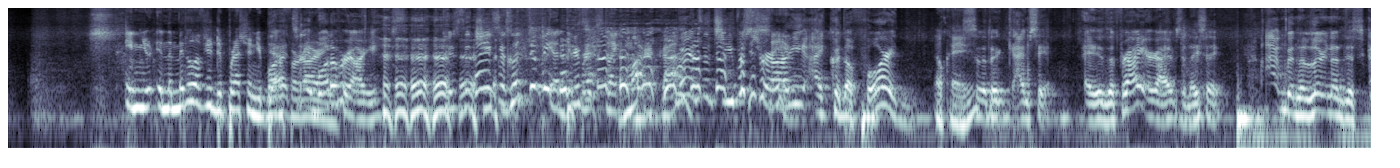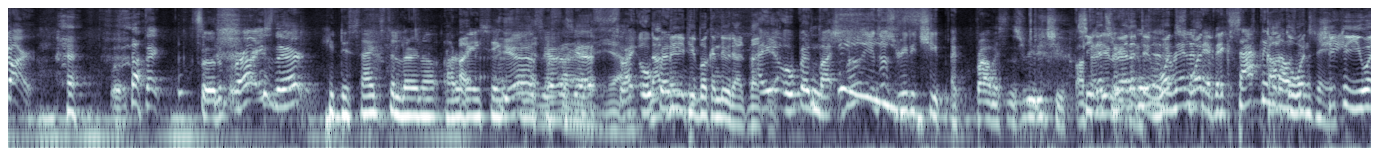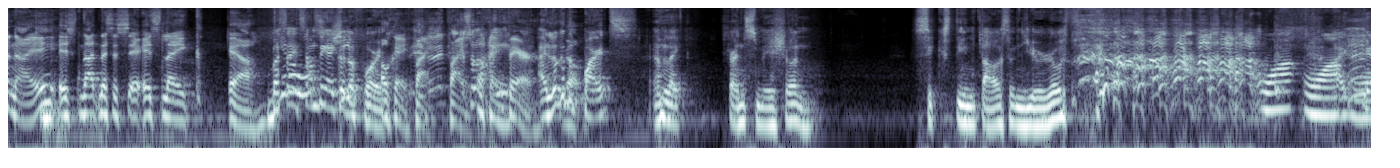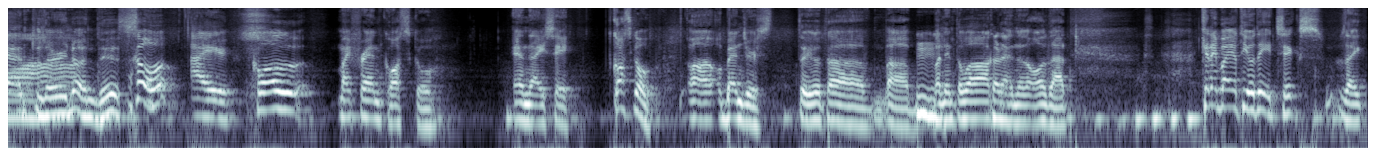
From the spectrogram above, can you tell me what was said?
In your in the middle of your depression, you bought Yeah, a Ferrari. I bought a Ferrari. it's the It's cheapest. good to be a depressed like Mark. huh? It's the cheapest Just Ferrari I could afford. Okay. So the, I'm saying, uh, the Ferrari arrives and I say, I'm going to learn on this car. so, thank- so the Ferrari's there. He decides to learn a, a racing. Yes, in a yes, Ferrari. yes. Yeah. So I Not many people can do that, but I yeah. opened my. Well, it was really cheap. I promise, it was really cheap. I'll See, tell that's you later. relative. What's relative. what, Exactly what I Kako, was gonna what's cheap to you and I is not necessary. It's like Yeah. But You know it's what's something I could cheap? afford. Okay, fine, uh, fine. Okay, I, fair. I look at Go. the parts. I'm like, transmission, sixteen thousand euros. Wah, wah, I can't wah. learn on this. So I call my friend Costco, and I say, Costco, uh, Avengers, Toyota, uh, Balintawak, Correct. and then all that. Can I buy a Toyota 86? Like,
